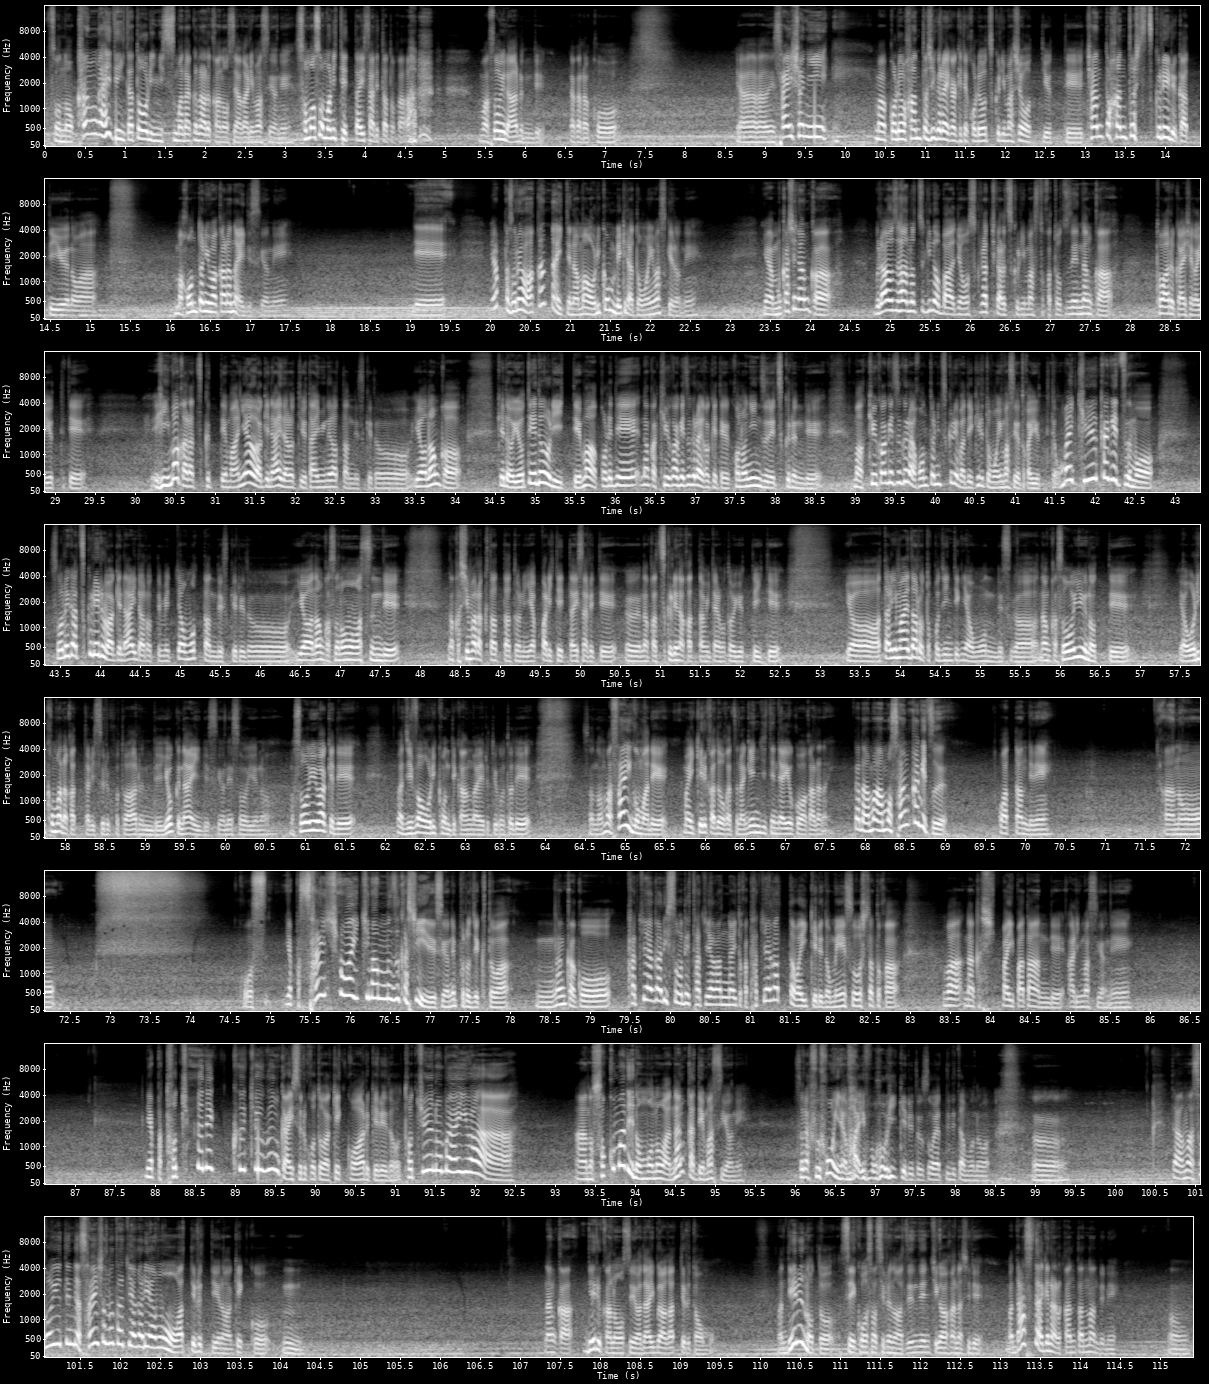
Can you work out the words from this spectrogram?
その考えていた通りに進まなくなる可能性上がりますよね。そもそもに撤退されたとか。まあそういうのあるんで。だからこういやだから、ね、最初にまあこれを半年ぐらいかけてこれを作りましょうって言ってちゃんと半年作れるかっていうのはまあ本当にわからないですよね。でやっぱそれは分かんないっていうのはまあ織り込むべきだと思いますけどね。いや昔なんかブラウザーの次のバージョンをスクラッチから作りますとか突然なんかとある会社が言ってて今から作って間に合うわけないだろっていうタイミングだったんですけどいやなんかけど予定通り行ってまあこれでなんか9ヶ月ぐらいかけてこの人数で作るんでまあ9ヶ月ぐらい本当に作ればできると思いますよとか言っててお前9ヶ月もそれが作れるわけないだろってめっちゃ思ったんですけれどいやなんかそのまま進んでなんかしばらく経った後にやっぱり撤退されて、なんか作れなかったみたいなことを言っていていや当たり前だろうと個人的には思うんですがなんかそういうのっていや織り込まなかったりすることはあるんでよくないですよねそういうのは、まあ、そういうわけで、まあ、自分は織り込んで考えるということでその、まあ、最後まで、まあ、いけるかどうかっていうのは現時点ではよくわからない。ただまあもう3ヶ月終わったんでねあのこうやっぱ最初は一番難しいですよねプロジェクトは。うん、なんかこう立ち上がりそうで立ち上がらないとか立ち上がったはいいけれど迷走したとかはなんか失敗パターンでありますよね。やっぱ途中で空中分解することは結構あるけれど途中の場合はあのそこまでのものは何か出ますよね。それは不本意な場合も多いけれどそうやって出たものは。うん。だからまあそういう点では最初の立ち上がりはもう終わってるっていうのは結構うんなんか出る可能性はだいぶ上がってると思う。まあ、出るのと成功させるのは全然違う話で、まあ、出すだけなら簡単なんでね、うん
